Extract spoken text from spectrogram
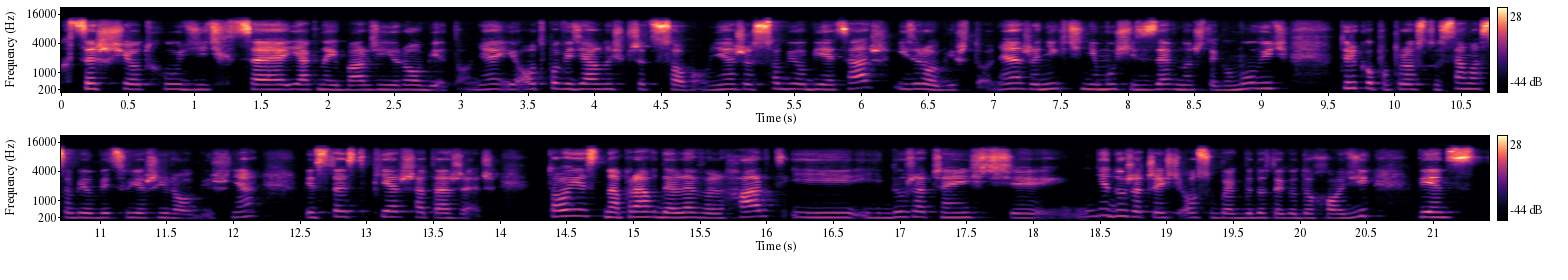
chcesz się odchudzić, chcę jak najbardziej robię to, nie? I odpowiedzialność przed sobą, nie? Że sobie obiecasz i zrobisz to, nie? Że nikt ci nie musi z zewnątrz tego mówić, tylko po prostu sama sobie obiecujesz i robisz, nie? Więc to jest pierwsza ta rzecz to jest naprawdę level hard i, i, duża część, nieduża część osób jakby do tego dochodzi, więc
